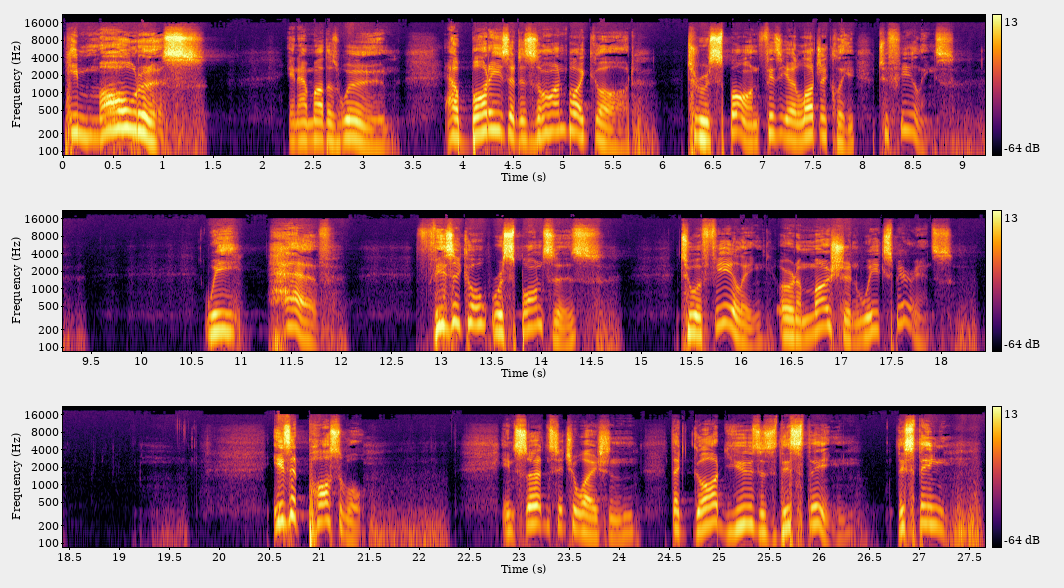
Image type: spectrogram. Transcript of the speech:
He molded us in our mother's womb. Our bodies are designed by God to respond physiologically to feelings. We have physical responses to a feeling or an emotion we experience. Is it possible in certain situations that God uses this thing, this thing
